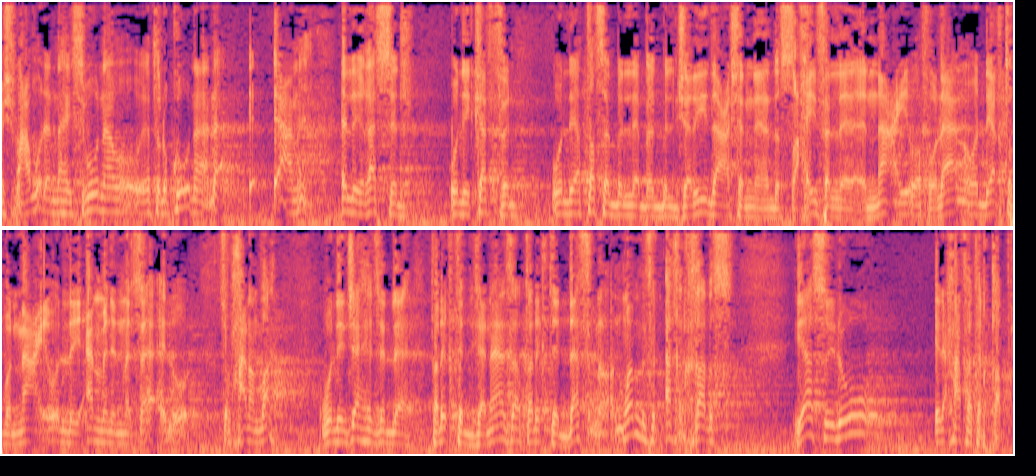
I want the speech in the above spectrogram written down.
مش معقول إن هيسيبونا ويتركونا لا يعني اللي يغسل واللي يكفن واللي يتصل بالجريدة عشان الصحيفة النعي وفلان واللي يكتب النعي واللي يأمن المسائل سبحان الله واللي يجهز طريقة الجنازة وطريقة الدفن المهم في الآخر خالص يصلوا إلى حافة القبر.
